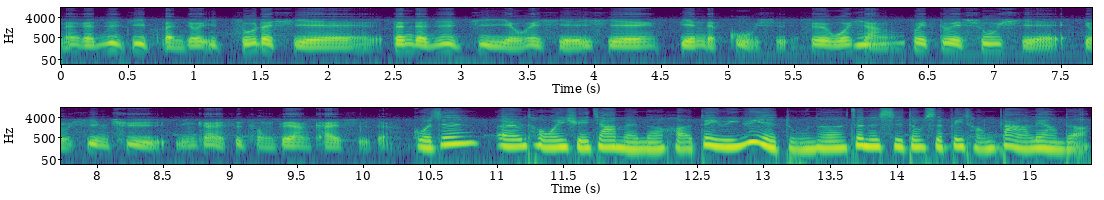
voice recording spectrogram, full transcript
那个日记本就一除了写真的日记，也会写一些编的故事。所以我想会对书写有兴趣，应该也是从这样开始的。果真，儿童文学家们呢，哈，对于阅读呢，真的是都是非常大量的。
